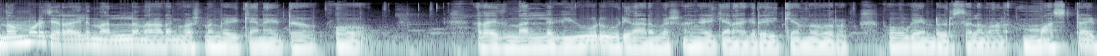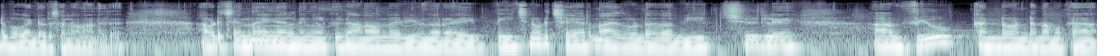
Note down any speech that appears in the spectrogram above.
നമ്മുടെ ചെറായിൽ നല്ല നാടൻ ഭക്ഷണം കഴിക്കാനായിട്ട് ഇപ്പോൾ അതായത് നല്ല വ്യൂയോട് കൂടി നാടൻ ഭക്ഷണം കഴിക്കാൻ ആഗ്രഹിക്കുന്നവർ പോകേണ്ട ഒരു സ്ഥലമാണ്. മസ്റ്റായിട്ട് പോകേണ്ട ഒരു സ്ഥലമാണിത്. അവിടെ ചെന്ന് കഴിഞ്ഞാൽ നിങ്ങൾക്ക് കാണാവുന്ന വ്യൂ എന്ന് പറയുന്നത് ഈ ബീച്ചിനോട് ചേർന്നായതുകൊണ്ട് ബീച്ചിലെ ആ വ്യൂ കണ്ടുകൊണ്ട് നമുക്ക് ആ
